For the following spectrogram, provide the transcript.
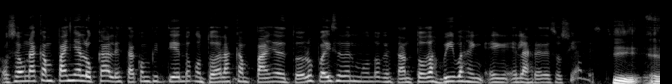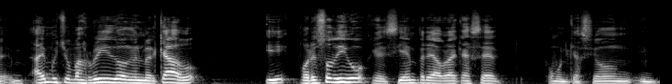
o sea, una campaña local está compitiendo con todas las campañas de todos los países del mundo que están todas vivas en, en- en las redes sociales. Sí, eh, hay mucho más ruido en el mercado y por eso digo que siempre habrá que hacer comunicación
